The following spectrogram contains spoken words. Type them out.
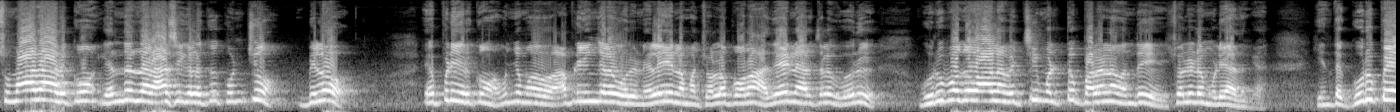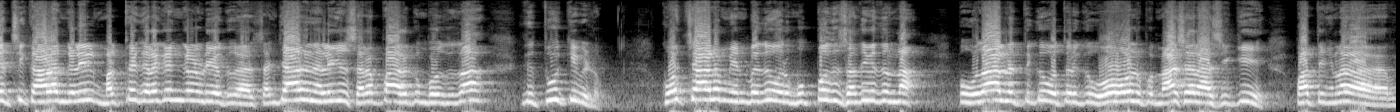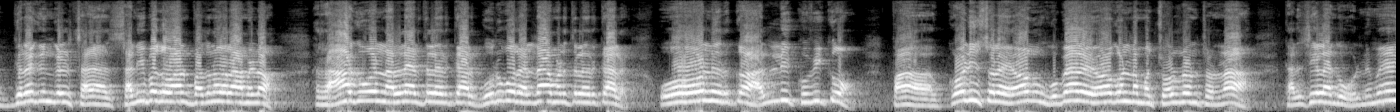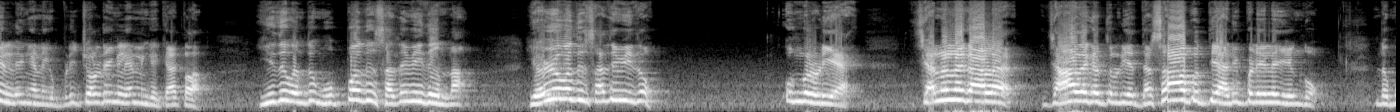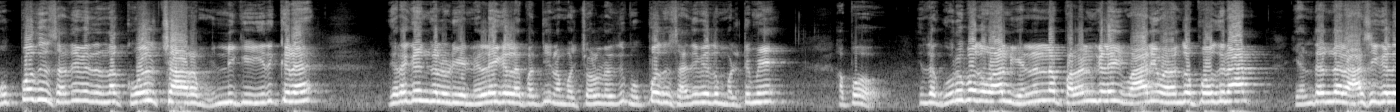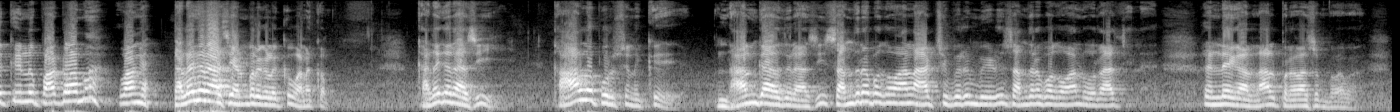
சுமாராக இருக்கும். எந்தெந்த ராசிகளுக்கு கொஞ்சம் பிலோ எப்படி இருக்கும்? கொஞ்சம் அப்படிங்கிற ஒரு நிலையை நம்ம சொல்ல போகிறோம் அதே நேரத்தில் ஒரு குரு பகவானை வச்சு மட்டும் பலனை வந்து சொல்லிட முடியாதுங்க. இந்த குரு பயிற்சி காலங்களில் மற்ற கிரகங்களுடைய சஞ்சார நிலையும் சிறப்பாக இருக்கும்போது தான் இது தூக்கிவிடும் கோச்சாரம் என்பது ஒரு முப்பது சதவீதம் தான் இப்போ உதாரணத்துக்கு ஒருத்தருக்கு ஓஹோன்னு இப்போ மேஷ ராசிக்கு பார்த்தீங்கன்னா கிரகங்கள் ச சனி பகவான் பதினோராம் இடம். ராகுவும் நல்ல இடத்துல இருக்கார். குருவும் ரெண்டாம் இடத்துல இருக்கார். ஓஹோன்னு இருக்கும். அள்ளி குவிக்கும். பா கோடீஸ்வர யோகம் குபேர யோகம்னு நம்ம சொல்கிறோன்னு சொன்னால் கடைசியில் அங்கே ஒன்றுமே இல்லைங்க. நீங்கள் இப்படி சொல்கிறீங்களேன்னு நீங்கள் கேட்கலாம். இது வந்து முப்பது சதவீதம் தான். எழுபது சதவீதம் உங்களுடைய ஜனனகால ஜாதகத்தினுடைய தசாபுத்தி அடிப்படையில் இயங்கும். இந்த முப்பது சதவீதம் தான் கோல்சாரம். இன்றைக்கி இருக்கிற கிரகங்களுடைய நிலைகளை பற்றி நம்ம சொல்கிறது முப்பது சதவீதம் மட்டுமே. அப்போது இந்த குரு பகவான் என்னென்ன பலன்களை வாரி வழங்கப் போகிறார்? எந்தெந்த ராசிகளுக்குன்னு பார்க்கலாமா? வாங்க. கடகராசி அன்பர்களுக்கு வணக்கம். கடகராசி காலபுருஷனுக்கு நான்காவது ராசி. சந்திர பகவான் ஆட்சி பெறும் வீடு சந்திர பகவான் ஒரு ராசியில் ரெண்டே கால் நாள் பிரவாசம்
